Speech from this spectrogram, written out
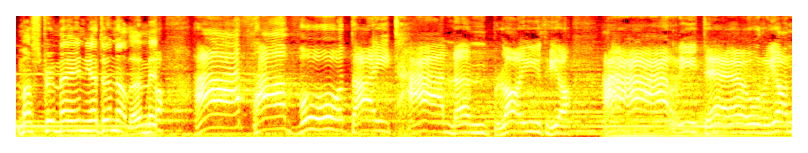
must remain yet another myth. A fod ei tan yn bloeddio ar ei dewrion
